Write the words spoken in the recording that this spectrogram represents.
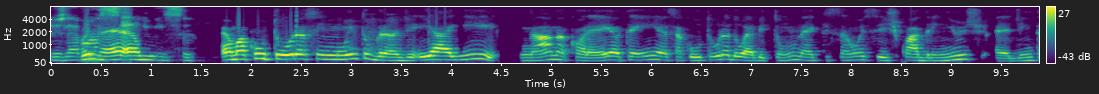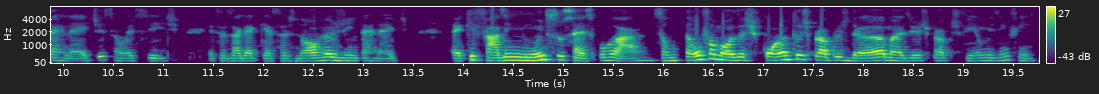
Eles levam pois a é, sério isso. É uma cultura, assim, muito grande. E aí, na, na Coreia, tem essa cultura do webtoon, né? Que são esses quadrinhos é, de internet, são esses, essas HQ, essas novelas de internet é, que fazem muito sucesso por lá. São tão famosas quanto os próprios dramas e os próprios filmes, enfim.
